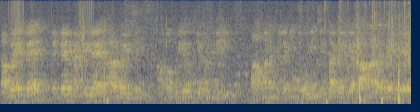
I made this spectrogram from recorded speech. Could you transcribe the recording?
तापरे पे एंटायर कंट्री रे आरंभ है हम प्रिय मुख्यमंत्री महामानव लगी जो भी चिंता करके काम आरंभ करेंगे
